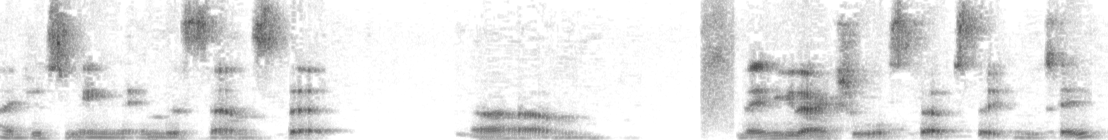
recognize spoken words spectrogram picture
I just mean in the sense that um, they need actual steps they can take.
